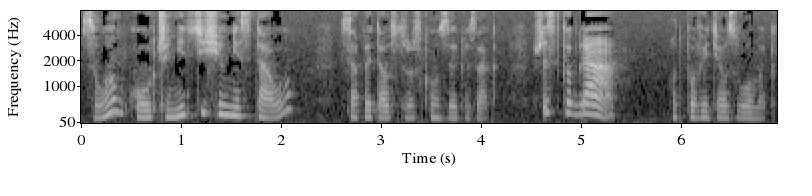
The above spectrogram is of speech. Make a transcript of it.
Złomku, czy nic ci się nie stało? zapytał z troską Zygzak. Wszystko gra, odpowiedział złomek.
